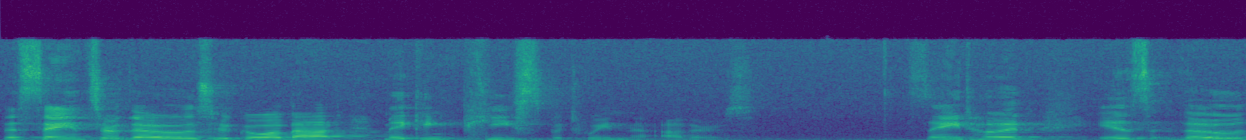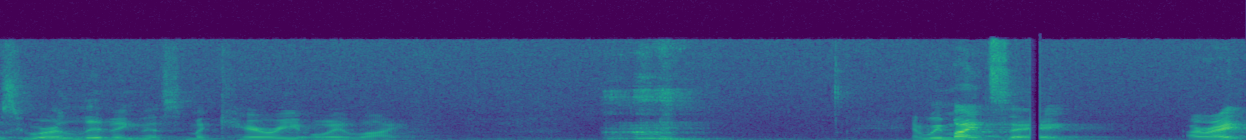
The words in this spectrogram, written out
The saints are those who go about making peace between the others. Sainthood is those who are living this Makarioi life. and we might say, all right,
